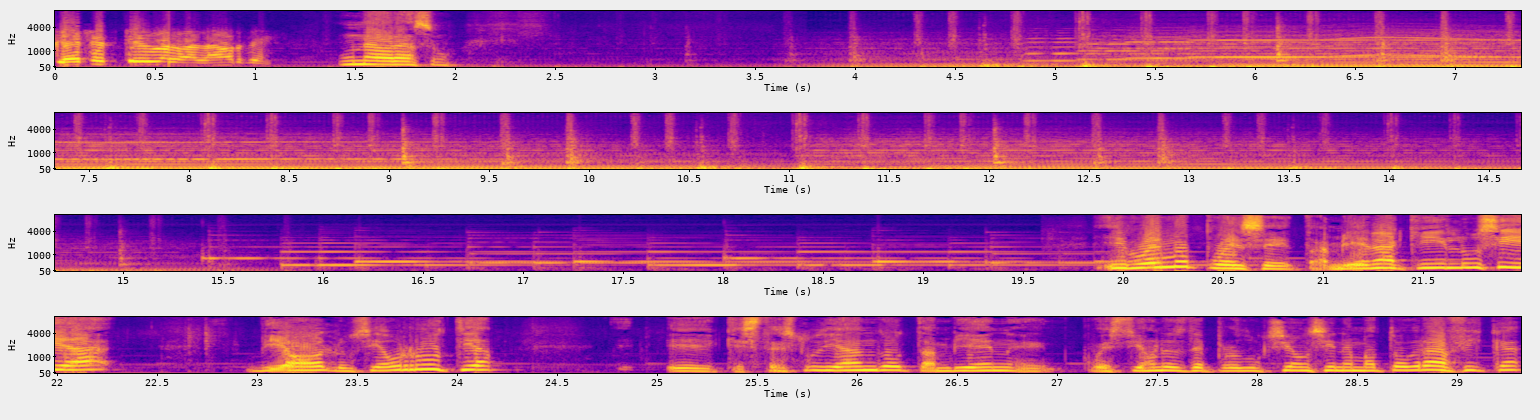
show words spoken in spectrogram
Gracias, Teodoro, a la orden. Un abrazo. Y bueno, pues eh, también aquí Lucía vio, Lucía Urrutia, eh, que está estudiando también eh, cuestiones de producción cinematográfica,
